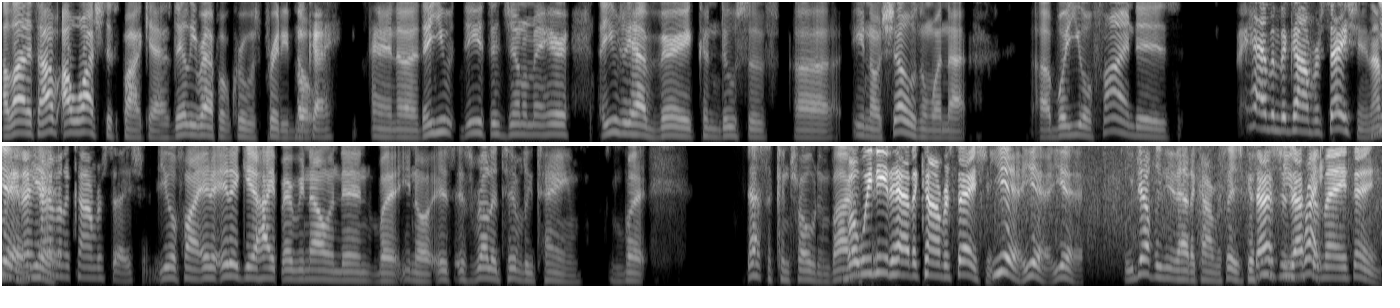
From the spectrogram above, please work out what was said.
a lot of times, I, I watch this podcast. Daily Wrap Up Crew is pretty dope. okay. and uh they use these this gentlemen here they usually have very conducive uh you know shows and whatnot uh what you'll find is They having the conversation. I mean, Yeah, they yeah. having a conversation. you'll find it, it'll get hype every now and then but you know it's it's relatively tame but that's a controlled environment But we need to have the conversation. yeah yeah yeah we definitely need to have a conversation because That's he's, that's right the main thing.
